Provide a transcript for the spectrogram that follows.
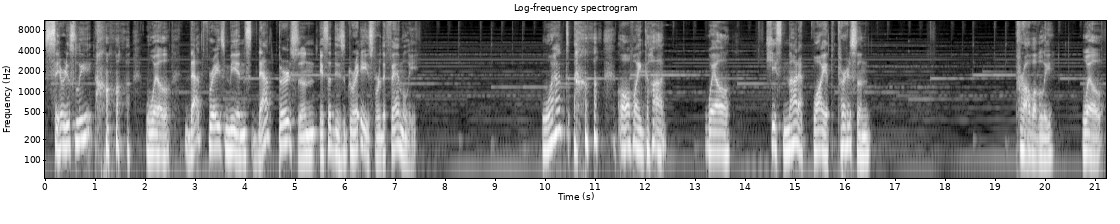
Seriously? well, that phrase means that person is a disgrace for the family. What? oh my god. Well, he's not a quiet person. Probably. Well,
